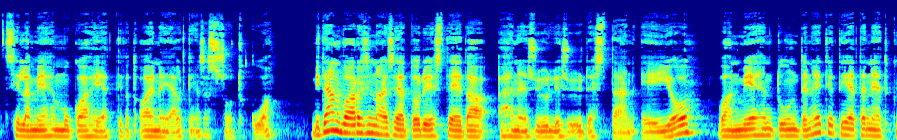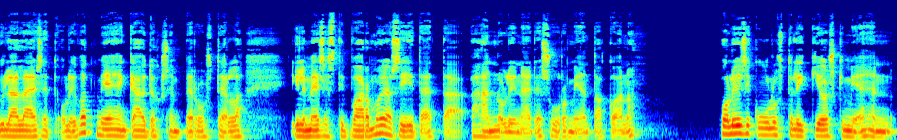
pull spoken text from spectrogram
sillä miehen mukaan he jättivät aina jälkeensä sotkua. Mitään varsinaisia todisteita hänen syyllisyydestään ei ole, vaan miehen tunteneet ja tietäneet kyläläiset olivat miehen käytöksen perusteella ilmeisesti varmoja siitä, että hän oli näiden surmien takana. Poliisi kuulusteli kioskimiehen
